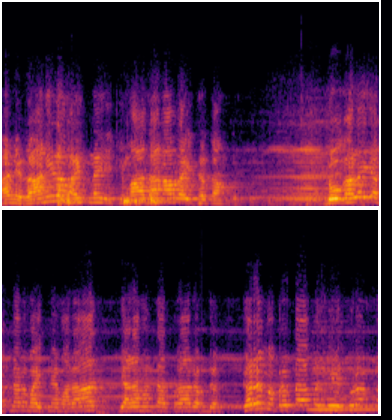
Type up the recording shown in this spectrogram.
आणि राणीला माहीत नाही की माझा नवरा इथं काम करतो. दोघालाही असणार माहीत नाही महाराज. याला म्हणतात प्रारब्ध. कर्म प्रताप से तुरंग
